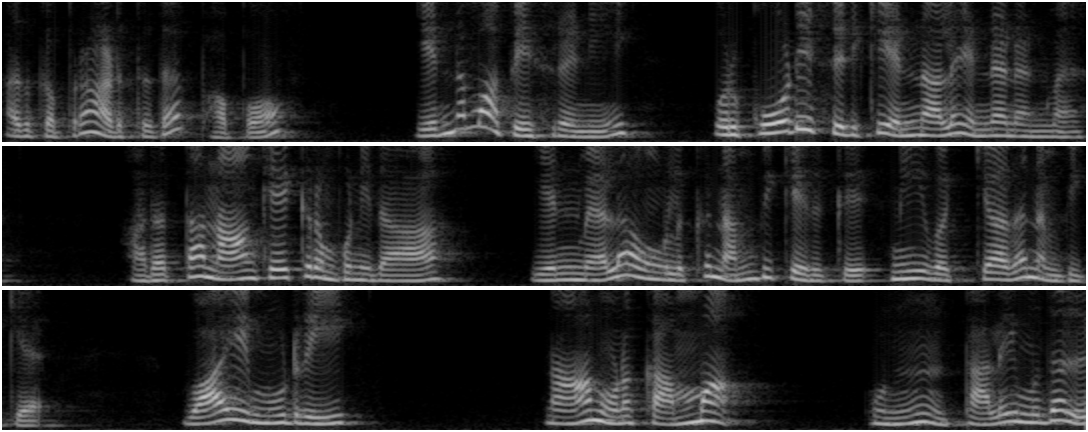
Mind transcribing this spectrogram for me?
அதுக்கப்புறம் அடுத்ததை பார்ப்போம். என்னம்மா பேசுகிற நீ? ஒரு கோடீஸ்வரிக்கு என்னால் என்ன நன்மை? அதைத்தான் நான் கேட்குறேன் புனிதா. என் மேலே அவங்களுக்கு நம்பிக்கை இருக்குது நீ வைக்காத நம்பிக்கை. வாயை மூட்ரி நான் உனக்கு அம்மா. உன் தலை முதல்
